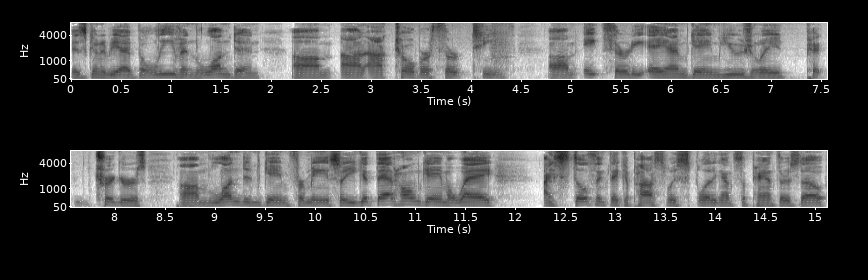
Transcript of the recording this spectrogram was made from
is going to be, I believe, in London um, on October 13th. Um, 8:30 a.m. game usually pick, triggers um, London game for me. So you get that home game away. I still think they could possibly split against the Panthers, though.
